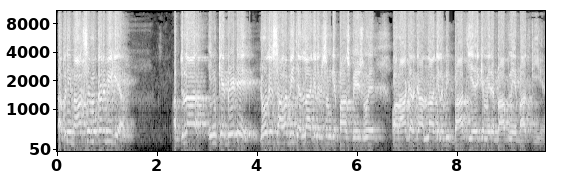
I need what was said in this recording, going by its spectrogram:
اپنی بات سے مکر بھی گیا عبداللہ ان کے بیٹے جو کہ صحابی تھے، اللہ کے نبی وسلم کے پاس پیش ہوئے اور آ کر کہا، اللہ کے نبی، بات یہ ہے کہ میرے باپ نے یہ بات کی ہے۔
